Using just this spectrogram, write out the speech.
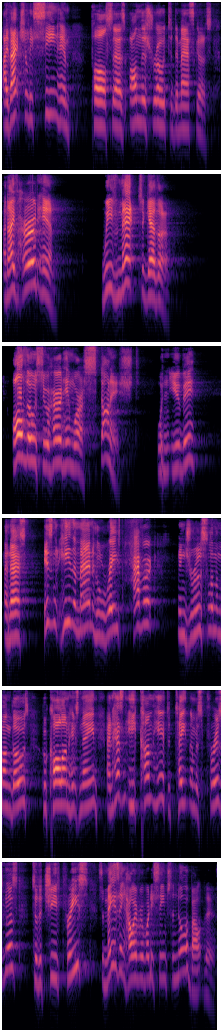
I've actually seen him, Paul says, on this road to Damascus. And I've heard him. We've met together. All those who heard him were astonished, wouldn't you be? And asked, Isn't he the man who raised havoc in Jerusalem among those who call on his name? And hasn't he come here to take them as prisoners to the chief priests? It's amazing how everybody seems to know about this.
